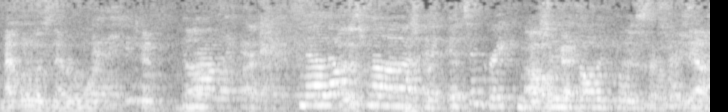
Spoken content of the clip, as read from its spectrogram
That one was never worn too. No. No, that was not. It, it's in great condition. Oh, okay. It's all been fully serviced Yeah.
